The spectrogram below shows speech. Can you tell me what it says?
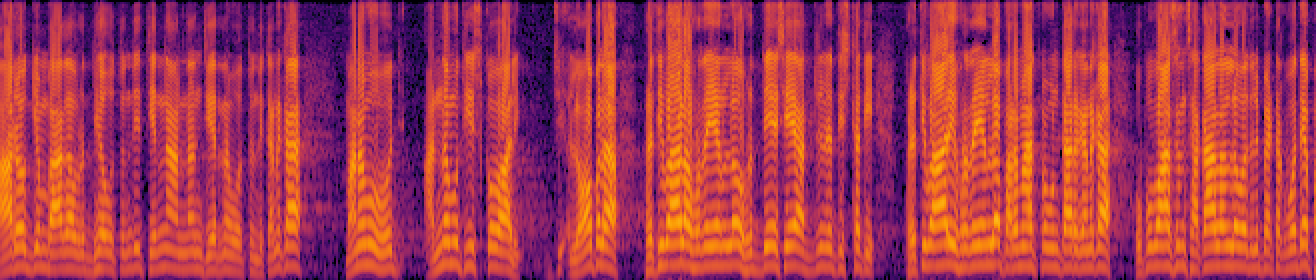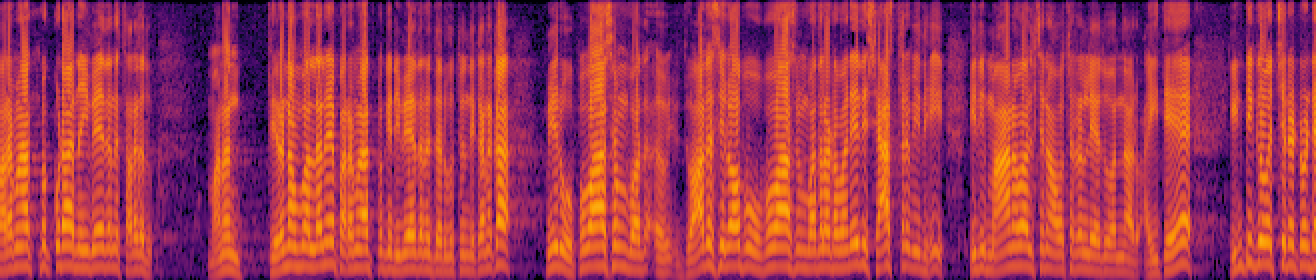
ఆరోగ్యం బాగా వృద్ధి అవుతుంది. తిన్న అన్నం జీర్ణం అవుతుంది. కనుక మనము అన్నము తీసుకోవాలి. లోపల ప్రతివాళ్ళ హృదయంలో హృదయసే అర్జున తిష్టతి. ప్రతివారి హృదయంలో పరమాత్మ ఉంటారు కనుక ఉపవాసం సకాలంలో వదిలిపెట్టకపోతే పరమాత్మకు కూడా నివేదన జరగదు. మనం తినడం వల్లనే పరమాత్మకి నివేదన జరుగుతుంది. కనుక మీరు ఉపవాసం వద ద్వాదశిలోపు ఉపవాసం వదలడం అనేది శాస్త్రవిధి. ఇది మానవలసిన అవసరం లేదు అన్నారు. అయితే ఇంటికి వచ్చినటువంటి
